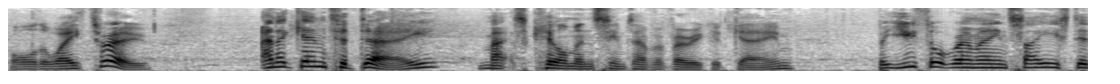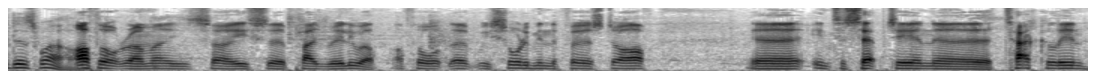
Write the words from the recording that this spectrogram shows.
all the way through. And again today, Max Kilman seemed to have a very good game, but you thought Romain Saïss did as well. I thought Romain Saïss uh, played really well. I thought that we saw him in the first half, uh, intercepting, uh, tackling.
